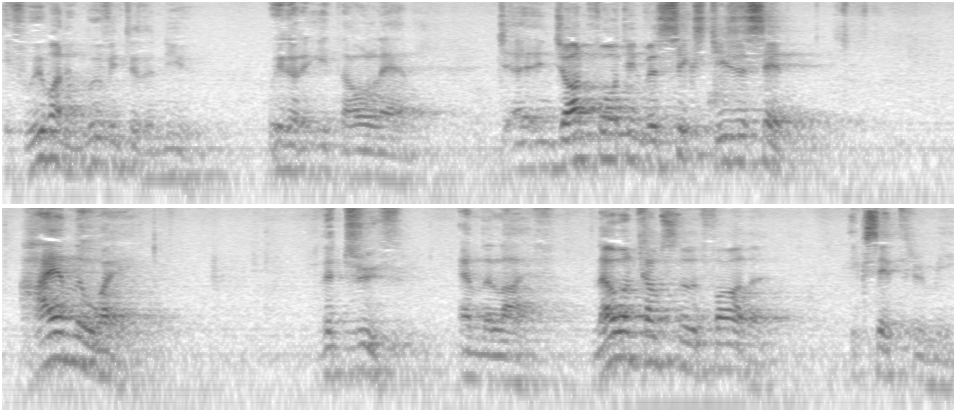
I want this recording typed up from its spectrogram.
If we want to move into the new, we're going to eat the whole lamb. Uh, in John 14, verse 6, Jesus said, I am the way, the truth, and the life. No one comes to the Father except through me.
